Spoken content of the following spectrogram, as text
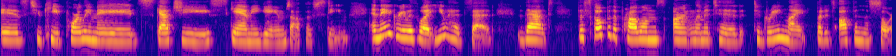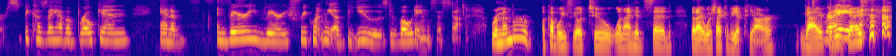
is to keep poorly made, sketchy, scammy games off of Steam. And they agree with what you had said that the scope of the problems aren't limited to Greenlight, but it's often the source because they have a broken and a and very very frequently abused voting system. Remember a couple weeks ago too when I had said that I wish I could be a PR guy for right. these guys.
